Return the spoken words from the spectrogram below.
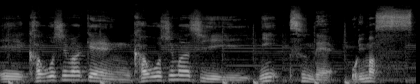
えー鹿児島県鹿児島市に住んでおります、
